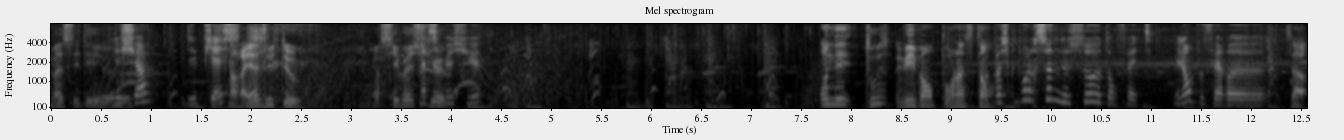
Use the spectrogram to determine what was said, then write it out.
Bah c'est des. euh, Des chats Des pièces Rien du tout. Merci monsieur. Merci monsieur. On est tous vivants pour l'instant. Parce que personne ne saute en fait. Mais là on peut faire... euh, Ça.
